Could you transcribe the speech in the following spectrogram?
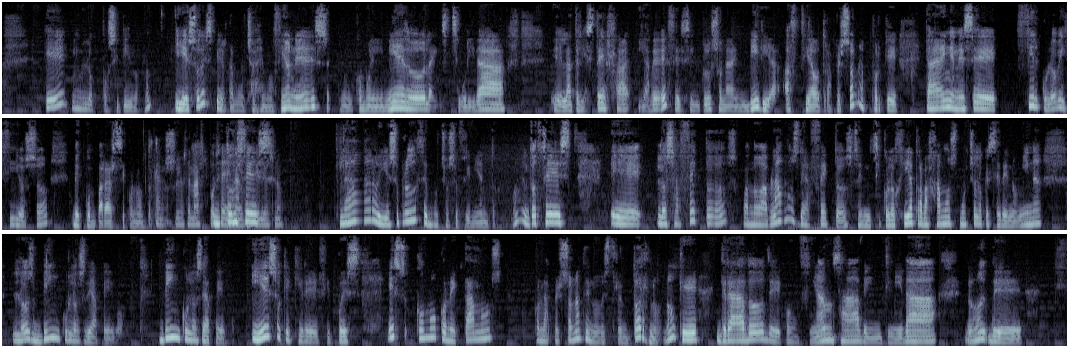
que lo positivo. ¿no? Y eso despierta muchas emociones como el miedo, la inseguridad, eh, la tristeza y a veces incluso la envidia hacia otras personas porque caen en ese círculo vicioso de compararse con otros. Claro, los demás poseen Entonces, algo que ellos no. Claro, y eso produce mucho sufrimiento. Entonces, eh, los afectos, cuando hablamos de afectos, en psicología trabajamos mucho lo que se denomina los vínculos de apego. Vínculos de apego. ¿Y eso qué quiere decir? Pues es cómo conectamos con las personas de nuestro entorno, ¿no? Qué grado de confianza, de intimidad, ¿no? De,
